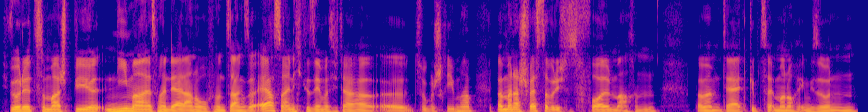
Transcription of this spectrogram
Ich würde zum Beispiel niemals meinen Dad anrufen und sagen so, ey, hast du eigentlich gesehen, was ich da äh, so geschrieben habe? Bei meiner Schwester würde ich das voll machen. Bei meinem Dad gibt es ja immer noch irgendwie so ein,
